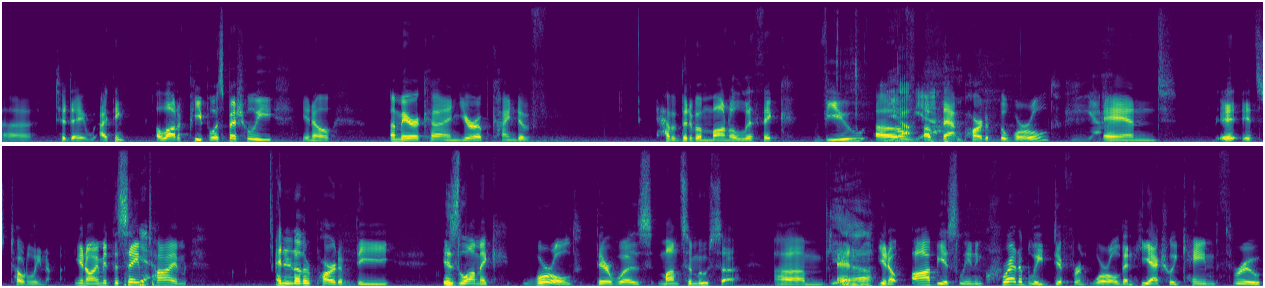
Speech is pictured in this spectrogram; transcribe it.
uh, today I think a lot of people especially you know America and Europe kind of have a bit of a monolithic view of, Yeah. of that part of the world Yeah. and it, it's totally not. You know, I mean, at the same Yeah. time, in another part of the Islamic world, there was Mansa Musa. Um, Yeah. And, you know, obviously an incredibly different world. And he actually came through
